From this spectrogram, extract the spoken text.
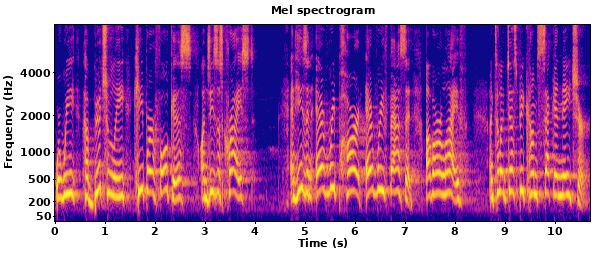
where we habitually keep our focus on Jesus Christ, and He's in every part, every facet of our life until it just becomes second nature.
